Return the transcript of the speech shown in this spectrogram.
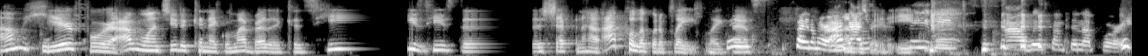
I'm here for it. I want you to connect with my brother because he he's he's the the chef in the house. I pull up with a plate. Like that's say no more. I got ready to eat. I'll whip something up for you.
